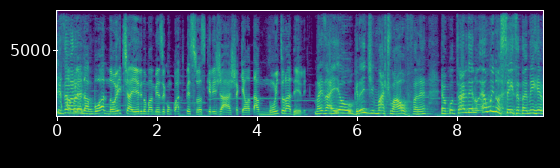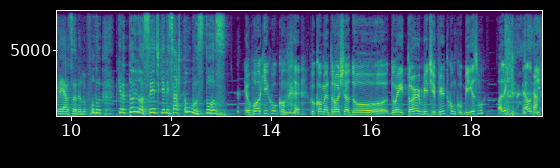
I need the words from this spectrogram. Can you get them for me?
Isso é a mulher dá maravilhoso. boa noite a ele numa mesa com quatro pessoas que ele já acha que ela tá muito na dele. Mas aí é o grande macho alfa, né? É o contrário. É uma inocência também reversa, né? No fundo, porque ele é tão inocente que ele se acha tão gostoso. Eu vou aqui com, com, com o comentrouxa do, do Heitor, me divirto com cubismo. Olha que belo nick.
